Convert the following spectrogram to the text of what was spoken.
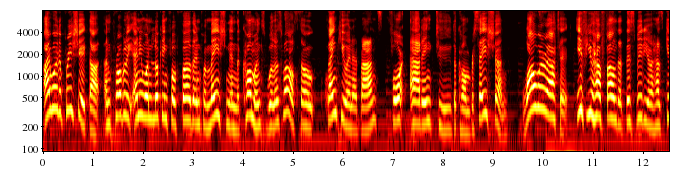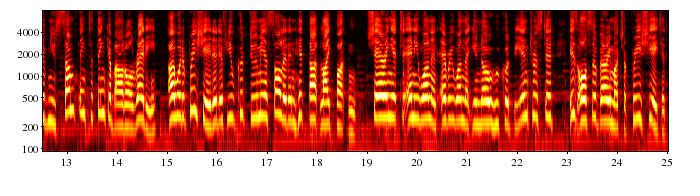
I would appreciate that, and probably anyone looking for further information in the comments will as well, so thank you in advance for adding to the conversation. While we're at it, if you have found that this video has given you something to think about already, I would appreciate it if you could do me a solid and hit that like button. Sharing it to anyone and everyone that you know who could be interested is also very much appreciated.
